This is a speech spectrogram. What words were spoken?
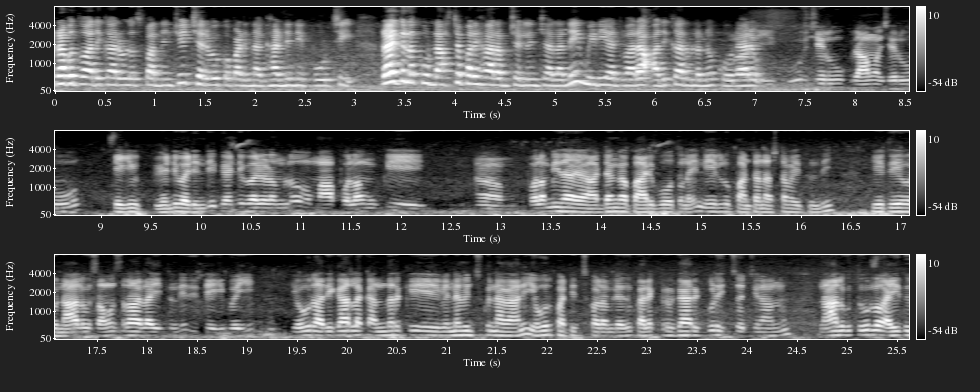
ప్రభుత్వ అధికారులు స్పందించి చెరువుకు పడిన గండిని పూడ్చి రైతులకు నష్టపరిహారం చెల్లించాలని మీడియా ద్వారా అధికారులను కోరారు. చెరువు గ్రామ చెరువు తెగి గండి పడింది. గండి పడడంలో మా పొలంకి పొలం మీద అడ్డంగా పారిపోతున్నాయి. నీళ్ళు పంట నష్టం అవుతుంది ఇది నాలుగు సంవత్సరాలు అవుతుంది ఇది తెగిపోయి. ఎవరు అధికారులకు అందరికీ విన్నవించుకున్నా కానీ ఎవరు పట్టించుకోవడం లేదు. కలెక్టర్ గారికి కూడా ఇచ్చొచ్చినాను. నాలుగు టూర్లు ఐదు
